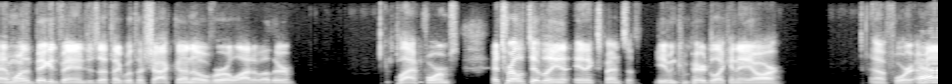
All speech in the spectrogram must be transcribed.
And one of the big advantages, I think, with a shotgun over a lot of other platforms, it's relatively inexpensive, even compared to like an AR uh, for it. I mean,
